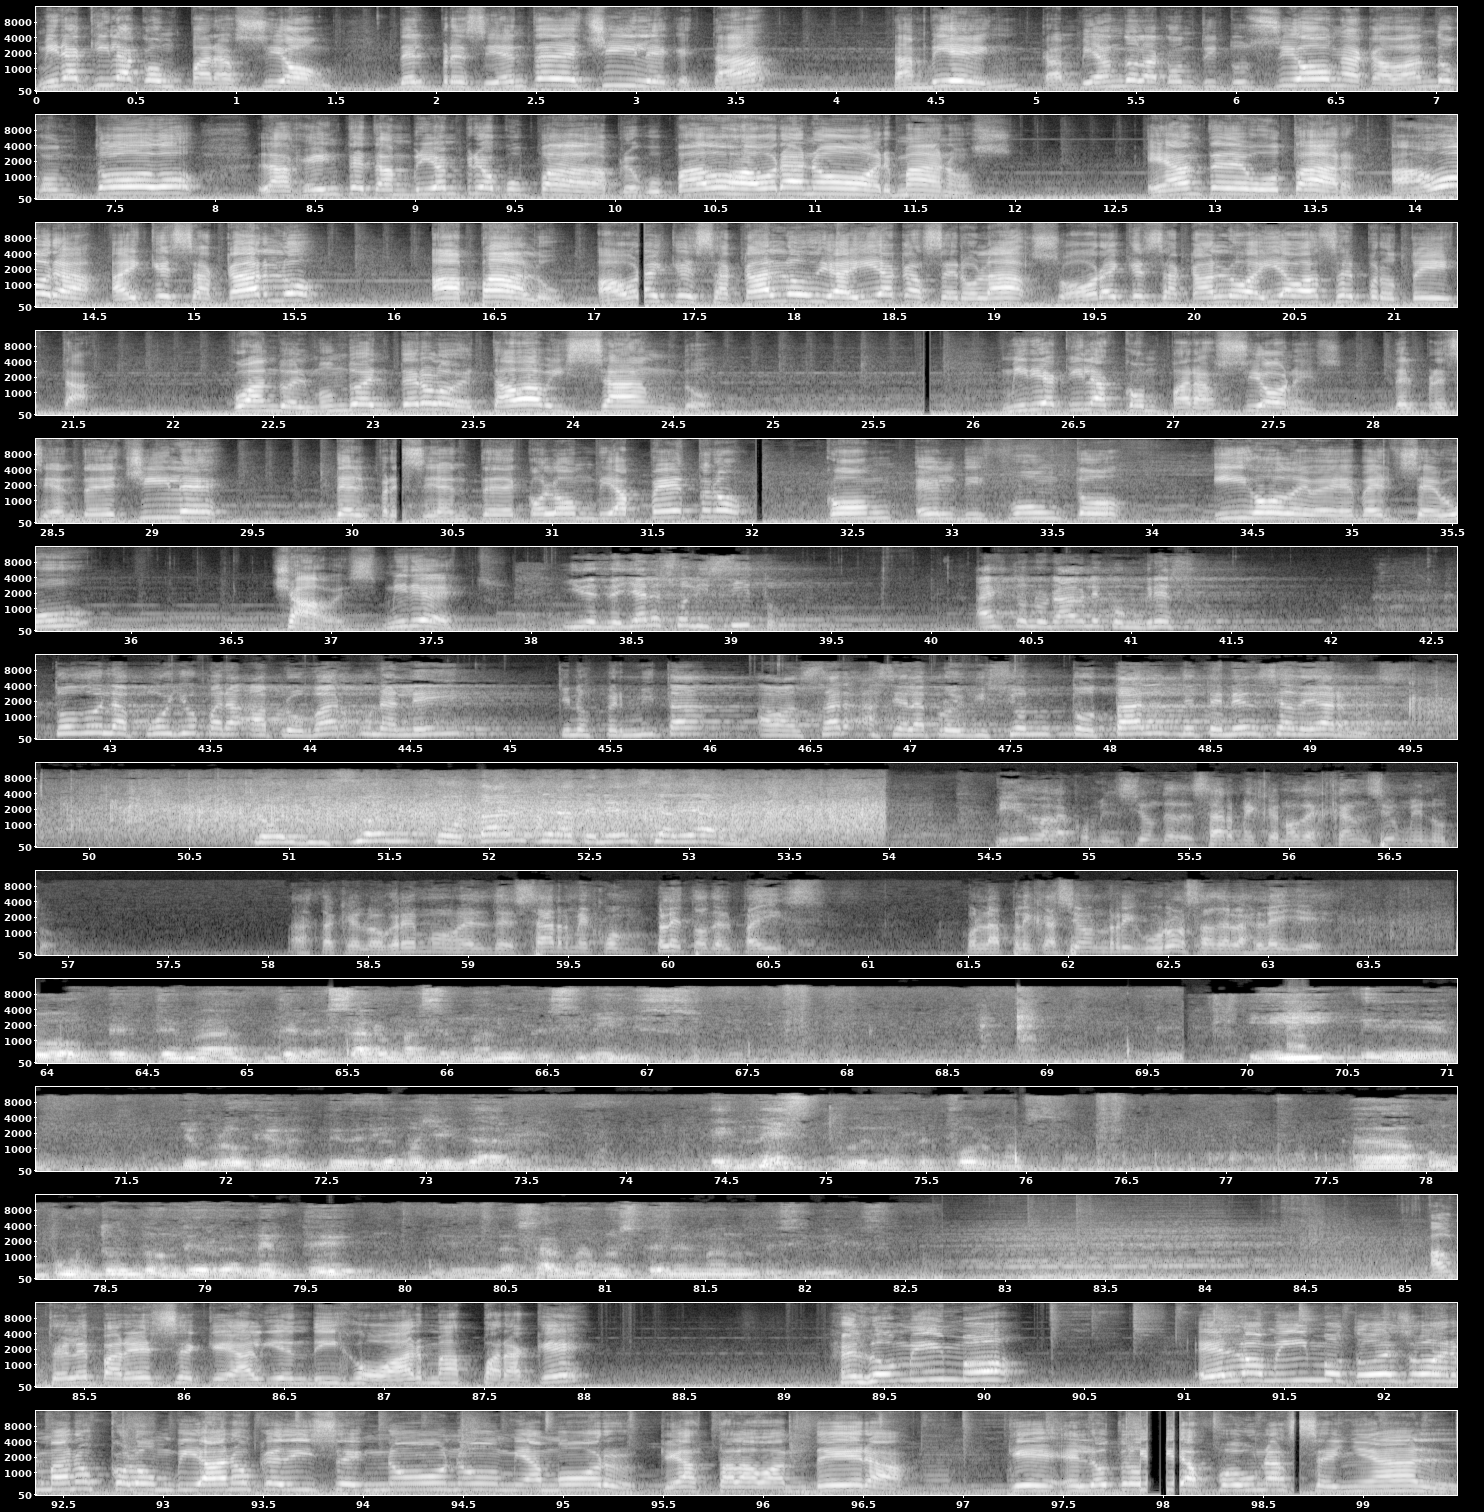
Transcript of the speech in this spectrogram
Mira aquí la comparación del presidente de Chile, que está también cambiando la constitución, acabando con todo. La gente también preocupada. Preocupados ahora no, hermanos. Es antes de votar. Ahora hay que sacarlo a palo. Ahora hay que sacarlo de ahí a cacerolazo. Ahora hay que sacarlo ahí a base de protesta. Cuando el mundo entero los estaba avisando. Mire aquí las comparaciones del presidente de Chile, del presidente de Colombia, Petro, con el difunto hijo de Belcebú Chávez. Mire esto. Y desde ya le solicito a este honorable Congreso todo el apoyo para aprobar una ley que nos permita avanzar hacia la prohibición total de tenencia de armas. Prohibición total de la tenencia de armas. Pido a la Comisión de Desarme que no descanse un minuto hasta que logremos el desarme completo del país con la aplicación rigurosa de las leyes. El tema de las armas en manos de civiles. Y eh, yo creo que deberíamos llegar en esto de las reformas a un punto en donde realmente eh, las armas no estén en manos de civiles. ¿A usted le parece que alguien dijo armas para qué? Es lo mismo. Es lo mismo todos esos hermanos colombianos que dicen, no, no, mi amor, que hasta la bandera, que el otro día fue una señal.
